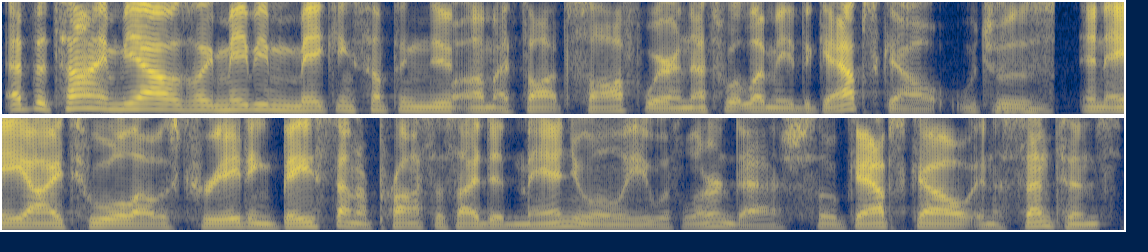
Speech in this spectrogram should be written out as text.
At the time, yeah, I was like maybe making something new. Um, I thought software, and that's what led me to Gap Scout, which mm-hmm. was an AI tool I was creating based on a process I did manually with LearnDash. So Gap Scout, in a sentence,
